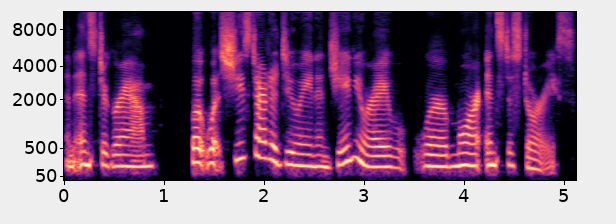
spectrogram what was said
and Instagram. But what she started doing in January were more Insta stories.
